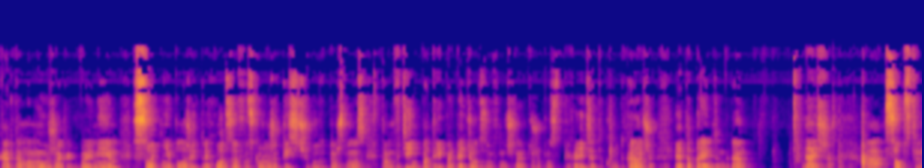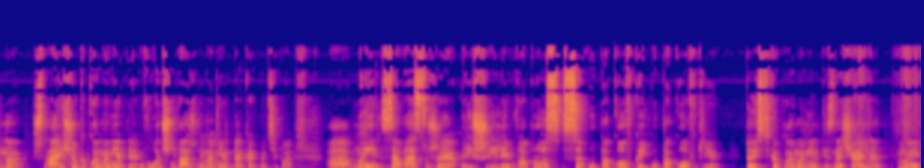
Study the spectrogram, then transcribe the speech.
как там, а мы уже как бы имеем сотни положительных отзывов, и скоро уже тысячи будут, потому что у нас там в день по 3, по 5 отзывов начинают уже просто приходить, это круто. Короче, это брендинг, да. Дальше. А, собственно, а, еще какой момент, очень важный момент, да, как бы, типа, а, мы за вас уже решили вопрос с упаковкой упаковки. То есть, какой момент? Изначально мы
